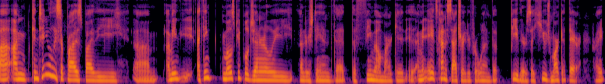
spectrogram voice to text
Uh, I'm continually surprised by the. Um, I mean, I think most people generally understand that the female market. I mean, a it's kind of saturated for one, but b there's a huge market there, right?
